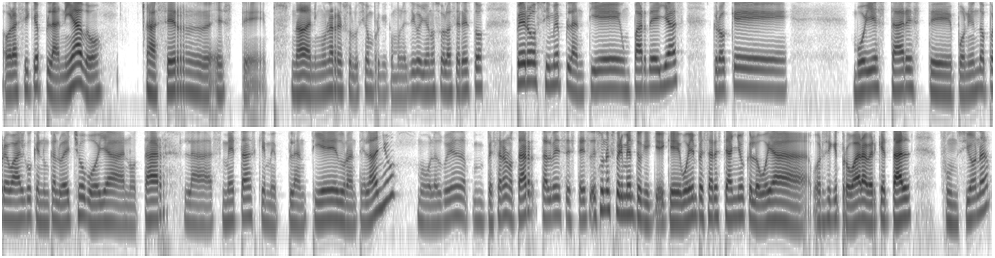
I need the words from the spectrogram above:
ahora sí que planeado hacer este pues nada, ninguna resolución porque como les digo, yo no suelo hacer esto, pero sí me planteé un par de ellas. Creo que voy a estar este poniendo a prueba algo que nunca lo he hecho, voy a anotar las metas que me planteé durante el año. O las voy a empezar a anotar, tal vez este es, un experimento que, que, voy a empezar este año que lo voy a ahora sí que probar a ver qué tal funciona.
